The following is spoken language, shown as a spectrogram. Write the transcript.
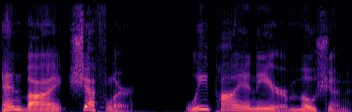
and by Schaeffler. We pioneer motion.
